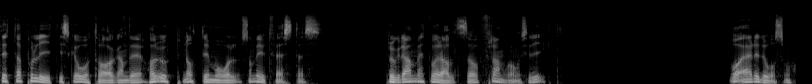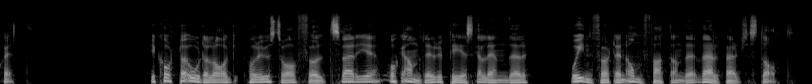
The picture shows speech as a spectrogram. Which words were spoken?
detta politiska åtagande har uppnått det mål som utfästes. Programmet var alltså framgångsrikt. Vad är det då som skett? I korta ordalag har USA följt Sverige och andra europeiska länder och infört en omfattande välfärdsstat,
